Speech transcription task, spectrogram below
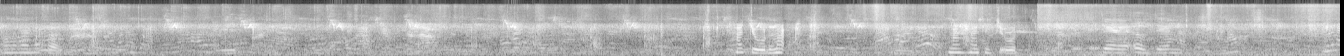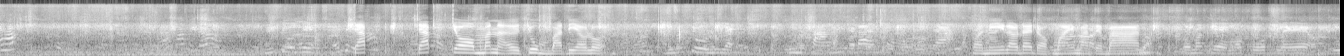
เอาอะไรมาเกิดห้าจูดมา มาห้า สิจูดเจเออเจน่ะนี่นะครับจับจับจอมมันน่ะเออจุ่มบาทเดียวโลดอันนี้จูดนี่แหละมีช้างนี่ก็ได้ของโคตรจ้าวันนี้เราได้ดอกไม้มาแต่บ้านได้มาแกงมาโคตแล้วดู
